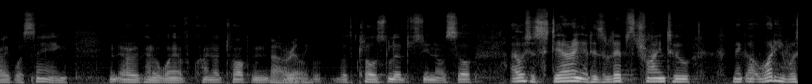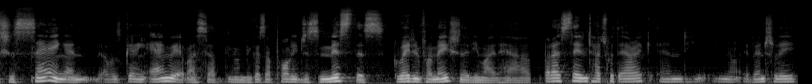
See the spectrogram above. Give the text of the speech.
Eric was saying, and Eric kind of way of kind of talking Oh, kind really? with, with closed lips, you know. So I was just staring at his lips, trying to make out what he was just saying, and I was getting angry at myself you know, because I probably just missed this great information that he might have. But I stayed in touch with Eric, and he, you know, eventually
